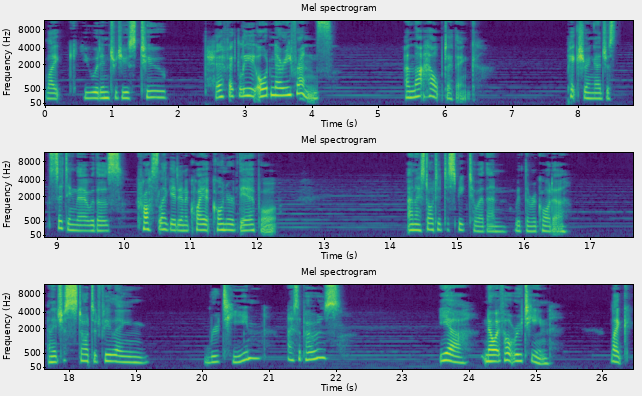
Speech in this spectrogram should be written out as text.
Like you would introduce two perfectly ordinary friends. And that helped, I think. Picturing her just sitting there with us, cross legged in a quiet corner of the airport. And I started to speak to her then with the recorder. And it just started feeling routine, I suppose. Yeah, no, it felt routine. Like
